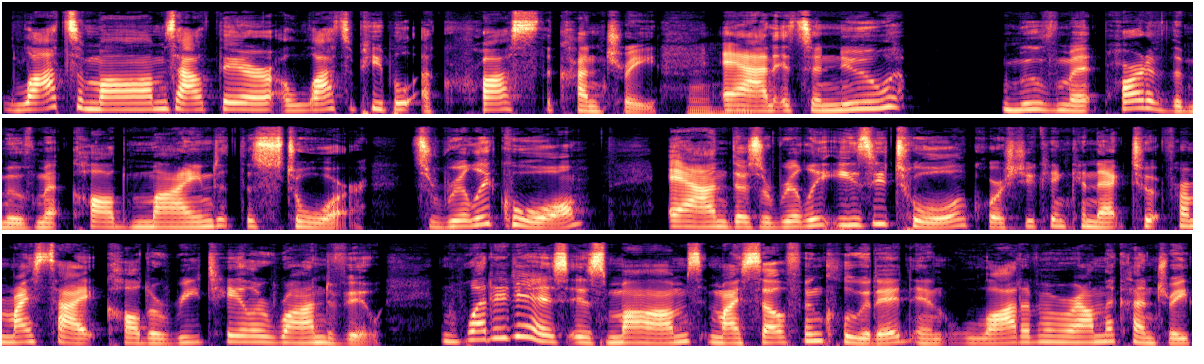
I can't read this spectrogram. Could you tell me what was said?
lots of moms out there, lots of people across the country, Mm-hmm. and it's a new movement, part of the movement called Mind the Store. It's really cool. And there's a really easy tool. Of course, you can connect to it from my site called a retailer rendezvous. And what it is, is moms, myself included, and a lot of them around the country,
